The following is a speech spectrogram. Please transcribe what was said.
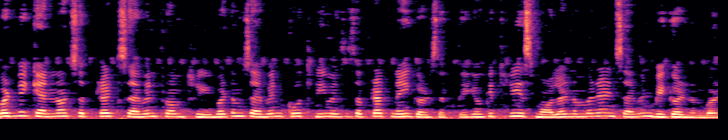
but we can not subtract seven from three but हम सेवन को थ्री में से सब्ट्रैक्ट नहीं कर सकते, क्योंकि थ्री स्मॉलर नंबर है एंड सेवन बिगर नंबर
